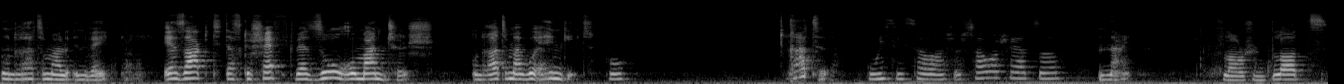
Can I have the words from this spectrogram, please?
Und rate mal in wel. Er sagt, das Geschäft wäre so romantisch. Und rate mal, wo er hingeht. Wo? Rate. Weasley Sauer, Sauerscherze, Nein, Flourish and Blots,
